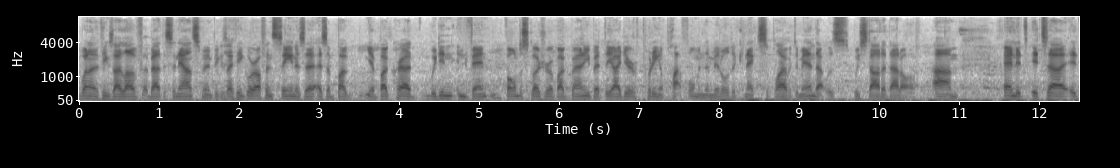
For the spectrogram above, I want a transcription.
one of the things I love about this announcement because I think we're often seen as a, as a bug, you know, bug crowd. We didn't invent vuln disclosure or bug bounty, but the idea of putting a platform in the middle to connect supply with demand, that was, we started that off. Um, and it, it's, uh, it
